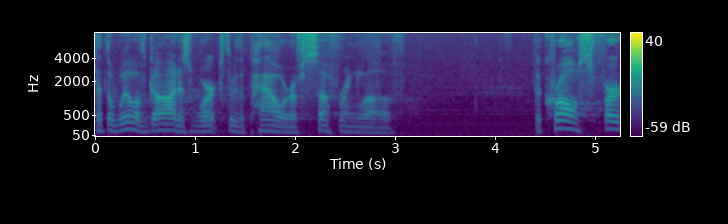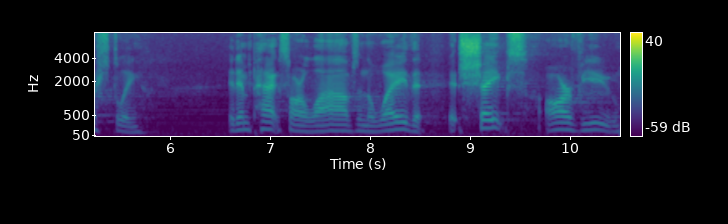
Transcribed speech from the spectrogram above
that the will of God is worked through the power of suffering love. The cross, firstly, it impacts our lives in the way that it shapes our view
